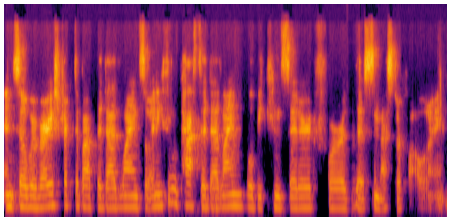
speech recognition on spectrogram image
And so we're very strict about the deadline. So anything past the deadline will be considered for the semester following.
